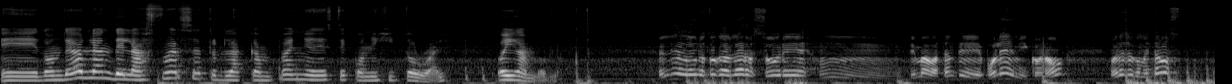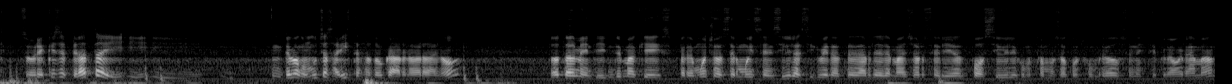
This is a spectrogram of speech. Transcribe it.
Eh, donde hablan de la farsa tras la campaña de este conejito Ralph. Oigámoslo. El día de hoy nos toca hablar sobre un tema bastante polémico, ¿no? Por eso comentamos sobre qué se trata y, un tema con muchas aristas a tocar, la verdad, ¿no? Totalmente, un tema que es, para muchos va a ser muy sensible, así que voy a tratar de darle la mayor seriedad posible, como estamos acostumbrados en este programa.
